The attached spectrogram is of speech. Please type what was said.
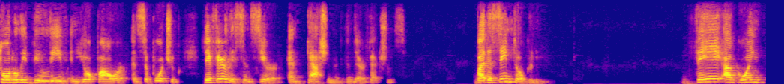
totally believe in your power and support you. They're fairly sincere and passionate in their affections. By the same token, they are going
